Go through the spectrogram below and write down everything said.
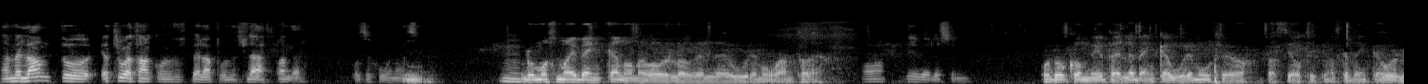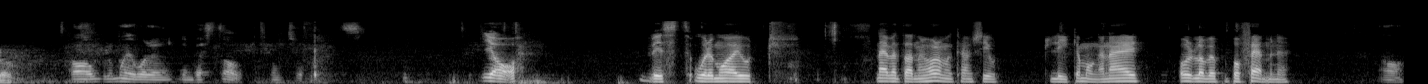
Nej men Lanto, jag tror att han kommer få spela på den släpande positionen. Mm. Och Mm. då måste man ju bänka någon av Orlov eller Oremo antar jag. Ja, det är väldigt synd. Och då kommer ju Pelle bänka Oremo tror jag. Fast jag tycker han ska bänka Orlov. Ja, Oremo har ju varit den bästa av de två. Ja. Visst, Oremo har gjort... Nej vänta, nu har de kanske gjort lika många. Nej, Orlov är uppe på fem nu. Ja,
